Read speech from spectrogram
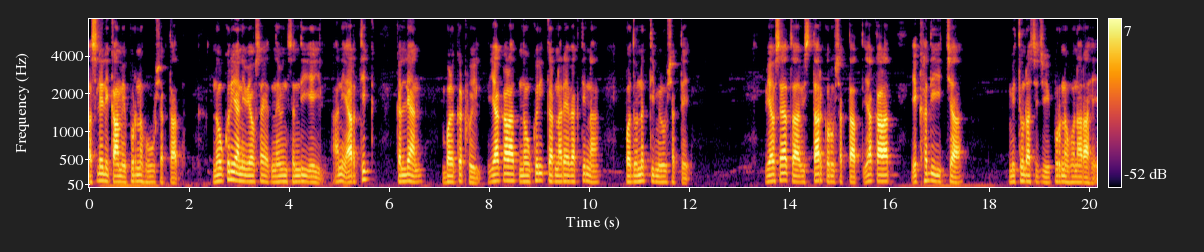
असलेली कामे पूर्ण होऊ शकतात. नोकरी आणि व्यवसायात नवीन संधी येईल आणि आर्थिक कल्याण बळकट होईल. या काळात नोकरी करणाऱ्या व्यक्तींना पदोन्नती मिळू शकते. व्यवसायाचा विस्तार करू शकतात. या काळात एखादी इच्छा मिथुन राशीची पूर्ण होणार आहे.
